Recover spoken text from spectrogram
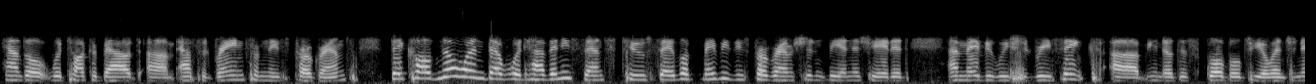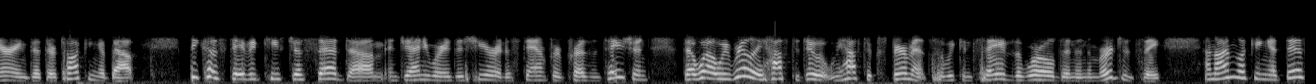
handle would talk about um, acid rain from these programs. They called no one that would have any sense to say, look, maybe these programs shouldn't be initiated, and maybe we should rethink, uh, you know, this global geoengineering that they're talking about. Because David Keith just said um, in January this year at a Stanford presentation that, well, we really have to do it. We have to experiment so we can save the world in an emergency. And I'm looking at this.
